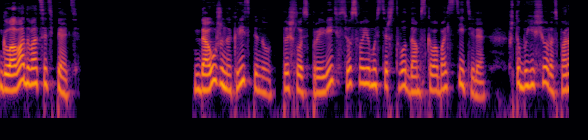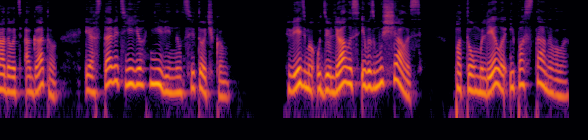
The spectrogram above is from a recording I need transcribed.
Глава 25 До ужина Криспину пришлось проявить все свое мастерство дамского обольстителя, чтобы еще раз порадовать Агату и оставить ее невинным цветочком. Ведьма удивлялась и возмущалась, потом млела и постановала,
